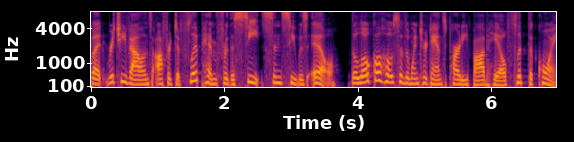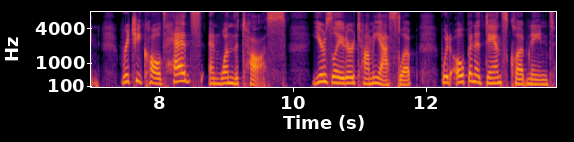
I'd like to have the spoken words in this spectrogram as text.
but Ritchie Valens offered to flip him for the seat since he was ill. The local host of the winter dance party, Bob Hale, flipped the coin. Richie called heads and won the toss. Years later, Tommy Allsup would open a dance club named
